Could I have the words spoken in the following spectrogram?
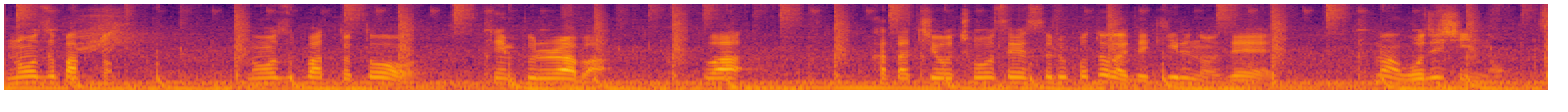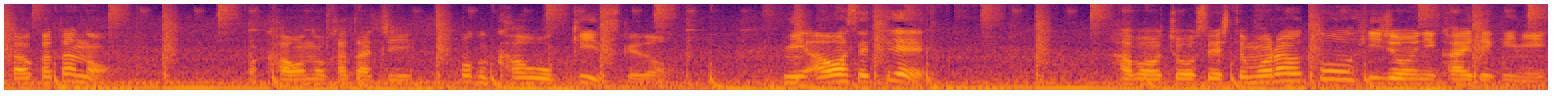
ノーズパッド。ノーズパッドとテンプルラバーは形を調整することができるので、まあ、ご自身の使う方の顔の形僕顔大きいですけどに合わせて幅を調整してもらうと非常に快適に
